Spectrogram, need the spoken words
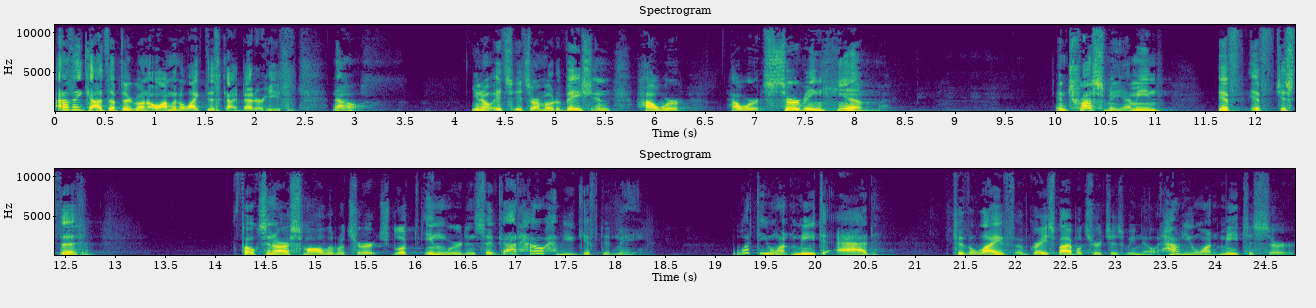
I don't think God's up there going, oh, I'm going to like this guy better. He's, no. You know, it's, it's our motivation, how we're, how we're serving Him. And trust me, I mean, if, if just the folks in our small little church looked inward and said, God, how have you gifted me? What do you want me to add to the life of Grace Bible Church as we know it? How do you want me to serve?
